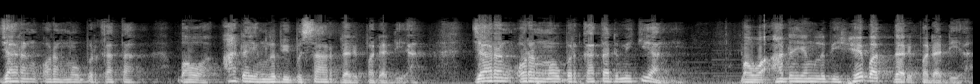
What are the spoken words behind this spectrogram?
Jarang orang mau berkata bahwa ada yang lebih besar daripada dia. Jarang orang mau berkata demikian bahwa ada yang lebih hebat daripada dia.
